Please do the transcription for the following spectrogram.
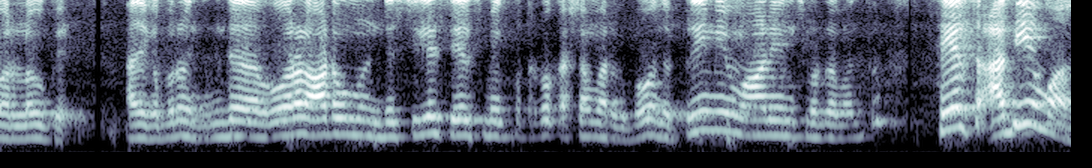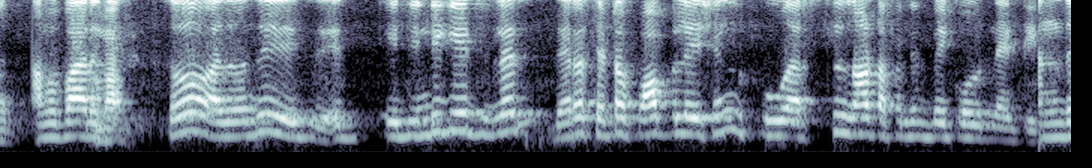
ஓரளவுக்கு. அதுக்கப்புறம் இந்த ஓவரால் ஆட்டோமொபைல் இண்டஸ்ட்ரியில சேல்ஸ் மேக் பண்றப்போ கஷ்டமா இருக்கப்போ இந்த ப்ரீமியம் ஆடியன்ஸோட வந்து சேல்ஸ் அதிகமாகுது. அப்ப பாருங்க. சோ அது வந்து it indicates there are set of population who are still not affected by COVID nineteen அந்த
